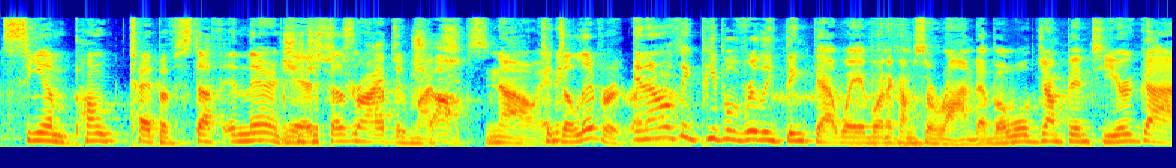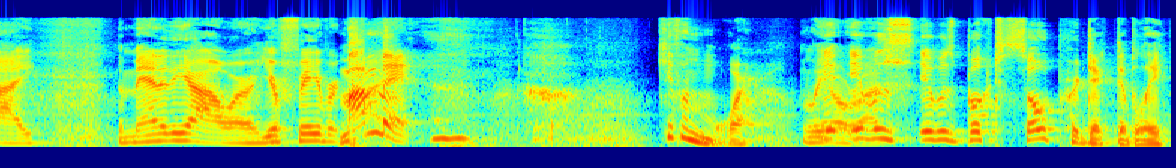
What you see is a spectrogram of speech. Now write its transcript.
CM Punk type of stuff in there, and she Yeah, just doesn't have the much. chops No, to and deliver it. Right and I don't now. think people really think that way when it comes to Ronda. But we'll jump into your guy, the man of the hour, your favorite. my man. Give him more. Lio it, it was it was booked so predictably.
